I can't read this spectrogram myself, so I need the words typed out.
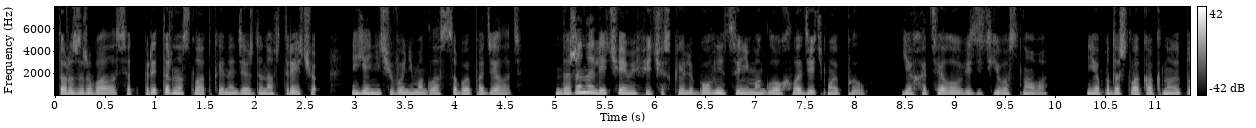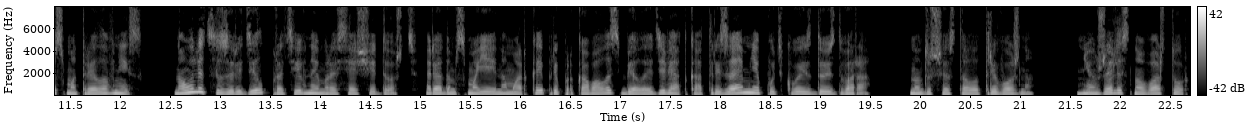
то разрывалось от приторно-сладкой надежды на встречу, и я ничего не могла с собой поделать. Даже наличие мифической любовницы не могло охладить мой пыл. Я хотела увидеть его снова. Я подошла к окну и посмотрела вниз. На улице зарядил противный моросящий дождь. Рядом с моей иномаркой припарковалась белая девятка, отрезая мне путь к выезду из двора. На душе стало тревожно. Неужели снова Артур?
